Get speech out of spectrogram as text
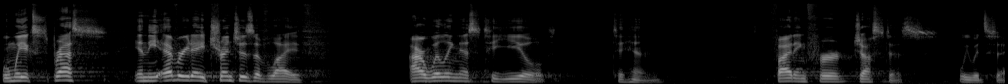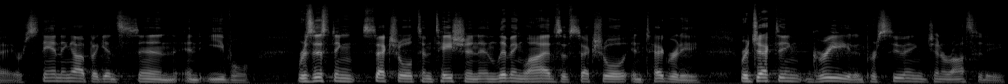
When we express in the everyday trenches of life our willingness to yield to him, fighting for justice, we would say, or standing up against sin and evil, resisting sexual temptation and living lives of sexual integrity, rejecting greed and pursuing generosity,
